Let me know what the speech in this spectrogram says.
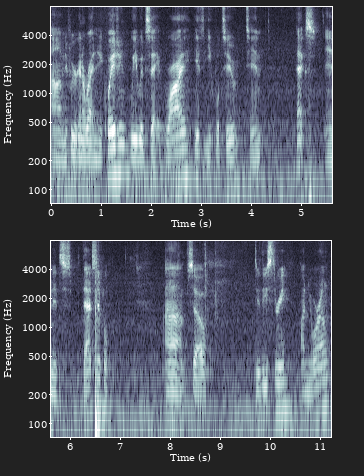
Um, and if we were going to write an equation, we would say y is equal to 10x. And it's that simple. Um, so do these three on your own.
